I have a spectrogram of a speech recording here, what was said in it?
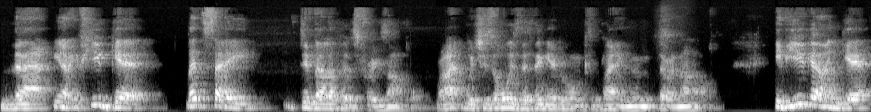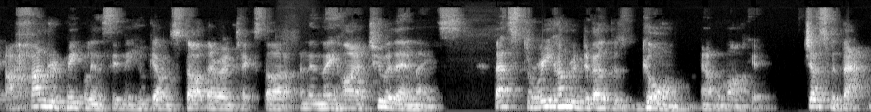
that, you know, if you get, let's say, developers, for example, right, which is always the thing everyone complaining there are none of if you go and get 100 people in Sydney who go and start their own tech startup and then they hire two of their mates, that's 300 developers gone out of the market just with that,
